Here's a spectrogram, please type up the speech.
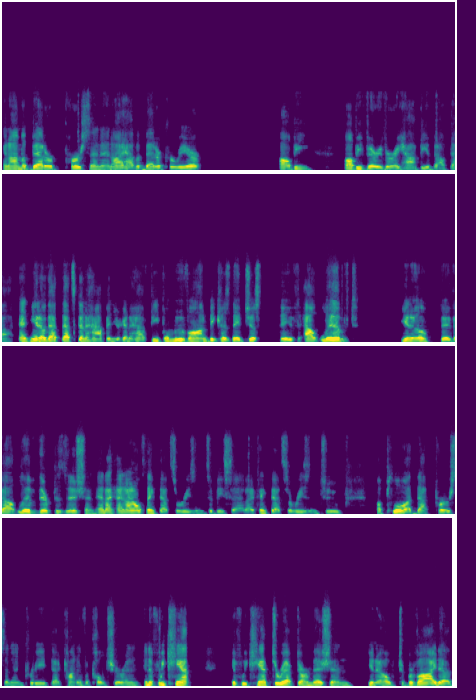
and I'm a better person and I have a better career, I'll be I'll be very very happy about that. And you know that that's going to happen. You're going to have people move on because they've just they've outlived you know they've outlived their position and I and I don't think that's a reason to be sad. I think that's a reason to applaud that person and create that kind of a culture and and if we can't if we can't direct our mission you know, to provide a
